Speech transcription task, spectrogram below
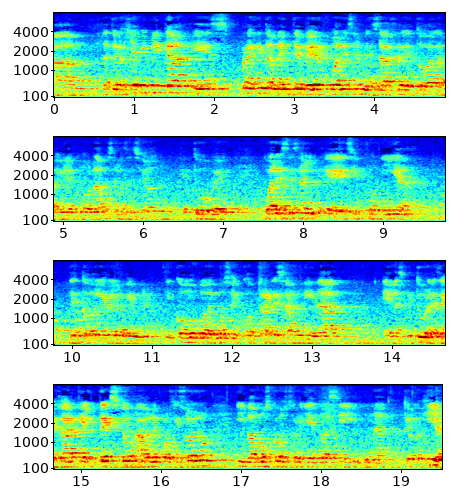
La teología bíblica es prácticamente ver cuál es el mensaje de toda la Biblia, como hablamos en la sesión que tuve, cuál es esa eh, sinfonía de todo el libro de la Biblia y cómo podemos encontrar esa unidad en la escritura, es dejar que el texto hable por sí solo y vamos construyendo así una teología.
